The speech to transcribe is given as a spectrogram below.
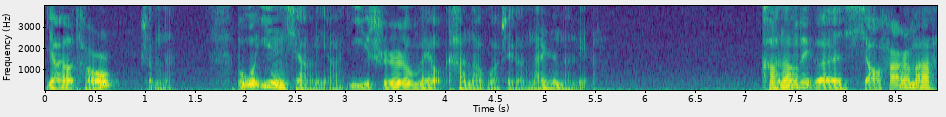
摇摇头什么的。不过印象里啊，一直都没有看到过这个男人的脸。可能这个小孩嘛，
